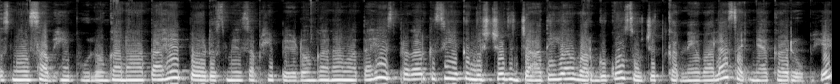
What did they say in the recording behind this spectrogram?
उसमें सभी फूलों का नाम आता है, पेड़, उसमें सभी पेड़ों का नाम आता है। इस प्रकार किसी एक निश्चित जाति या वर्ग को सूचित करने वाला संज्ञा का रूप है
